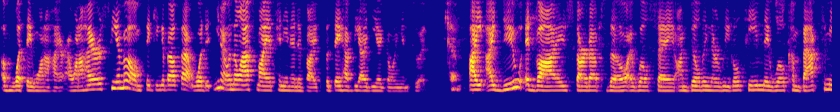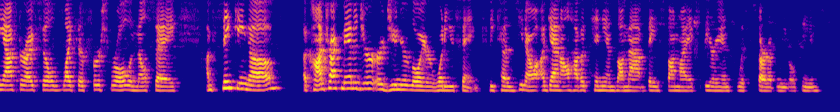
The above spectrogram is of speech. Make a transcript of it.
of what they want to hire. I want to hire a CMO. I'm thinking about that. What, you know, and they'll ask my opinion and advice, but they have the idea going into it. Yeah. I, I do advise startups, though, I will say, on building their legal team. They will come back to me after I filled like their first role and they'll say, I'm thinking of a contract manager or a junior lawyer what do you think? Because you know again i'll have opinions on that based on my experience with startup legal teams.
